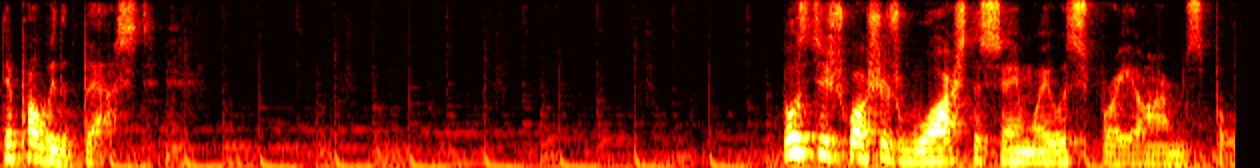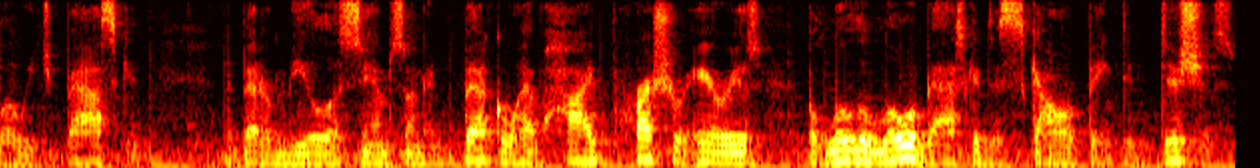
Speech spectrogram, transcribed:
They're probably the best. Most dishwashers wash the same way with spray arms below each basket. The better Miele, Samsung, and Beko have high pressure areas below the lower basket to scour baked in dishes.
